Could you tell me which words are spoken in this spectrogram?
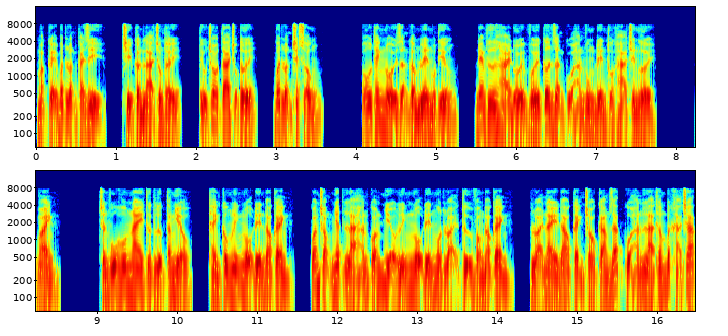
Mặc kệ bất luận cái gì, chỉ cần là trông thấy tự cho ta trộm tới, bất luận chết sống ô thanh nổi giận gầm lên một tiếng đem thư hải đối với cơn giận của hắn vung đến thuộc hạ trên người. Và trần vũ hôm nay thực lực tăng nhiều thành công lĩnh ngộ đến đao cảnh quan trọng nhất là hắn còn nhiều lĩnh ngộ đến một loại tử vong đao cảnh. Loại này đao cảnh cho cảm giác của hắn là thâm bất khả trắc,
